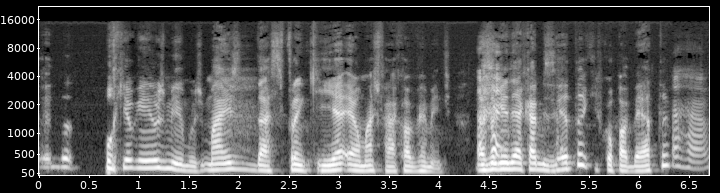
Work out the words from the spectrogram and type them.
porque eu ganhei os mimos, mas da franquia é o mais fraco, obviamente. Mas eu ganhei a camiseta, que ficou pra beta. Aham.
